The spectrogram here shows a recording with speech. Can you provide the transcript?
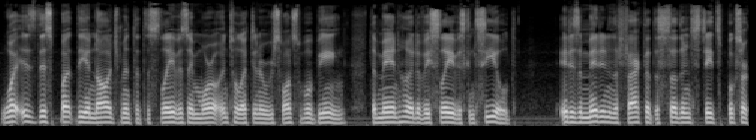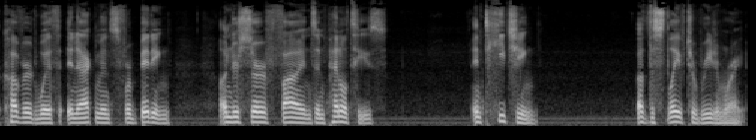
What is this but the acknowledgement that the slave is a moral intellect and a responsible being? The manhood of a slave is concealed. It is admitted in the fact that the Southern states' books are covered with enactments forbidding underserved fines and penalties and teaching of the slave to read and write.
